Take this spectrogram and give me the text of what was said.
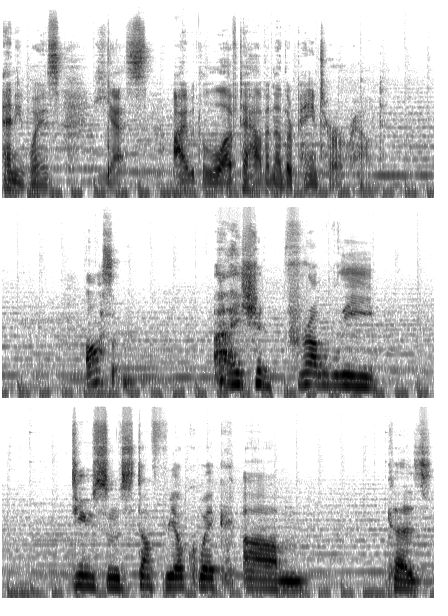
Anyways, yes, I would love to have another painter around. awesome. I should probably do some stuff real quick, um, because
